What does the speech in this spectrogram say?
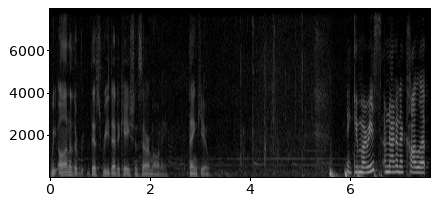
we honor the, this rededication ceremony. Thank you. Thank you, Maurice. I'm now going to call up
